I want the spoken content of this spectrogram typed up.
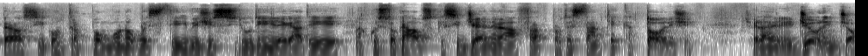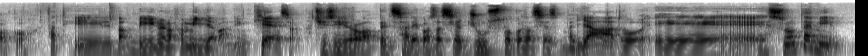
però si contrappongono questi vicissitudini legati a questo caos che si genera fra protestanti e cattolici. C'è la religione in gioco, infatti il bambino e la famiglia vanno in chiesa, ci si ritrova a pensare cosa sia giusto, cosa sia sbagliato e sono temi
